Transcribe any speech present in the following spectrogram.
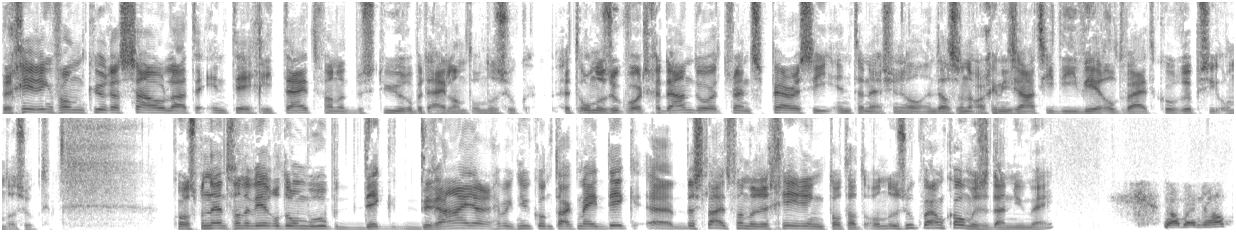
Regering van Curaçao laat de integriteit van het bestuur op het eiland onderzoeken. Het onderzoek wordt gedaan door Transparency International... en dat is een organisatie die wereldwijd corruptie onderzoekt. Correspondent van de Wereldomroep, Dick Draaier, heb ik nu contact mee. Dick, uh, besluit van de regering tot dat onderzoek, waarom komen ze daar nu mee? Nou, men had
